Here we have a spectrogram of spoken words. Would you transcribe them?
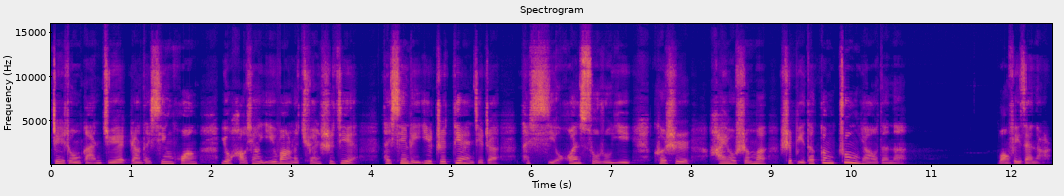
这种感觉让他心慌，又好像遗忘了全世界。他心里一直惦记着，他喜欢素如一，可是还有什么是比他更重要的呢？王妃在哪儿？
